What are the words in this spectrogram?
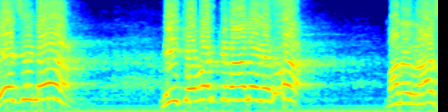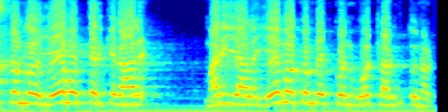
వేసిండా? మీకెవరికి రాలే కదా? మన రాష్ట్రంలో ఏ ఒక్కరికి రాలే. మరి ఇవాళ ఏ ముఖం పెట్టుకొని ఓట్లు అడుగుతున్నాడు?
